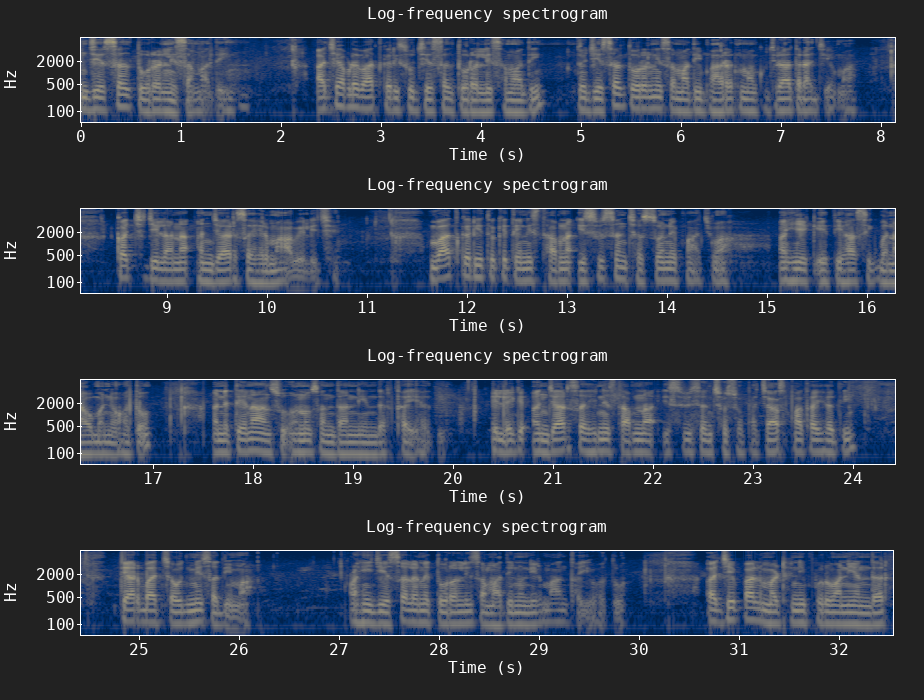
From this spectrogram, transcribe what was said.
જેસલ તોરલની સમાધિ. આજે આપણે વાત કરીશું જેસલ તોરલની સમાધિ. તો જેસલ તોરલની સમાધિ ભારતમાં, ગુજરાત રાજ્યમાં, કચ્છ જિલ્લાના અંજાર શહેરમાં આવેલી છે. વાત કરીએ તો કે તેની સ્થાપના ઈસવીસન છસો ને પાંચમાં અહીં એક ઐતિહાસિક બનાવ બન્યો હતો અને તેના અંશુ અનુસંધાનની અંદર થઈ હતી. એટલે કે અંજાર શહેરની સ્થાપના ઈસવીસન છસો પચાસમાં થઈ હતી. ત્યારબાદ ચૌદમી સદીમાં અહીં જેસલ અને તોરલની સમાધિનું નિર્માણ થયું હતું. અજેપાલ મઠની પૂર્વની અંદર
